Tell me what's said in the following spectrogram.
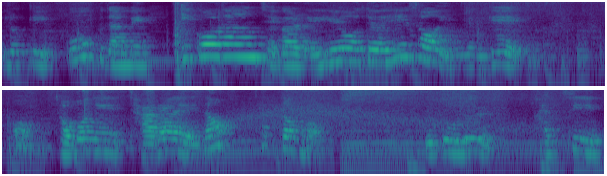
이렇게 입고 그 다음에 이거랑 제가 레이어드해서 입는 게 어, 저번에 자라에서 샀던 거 이거를 같이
